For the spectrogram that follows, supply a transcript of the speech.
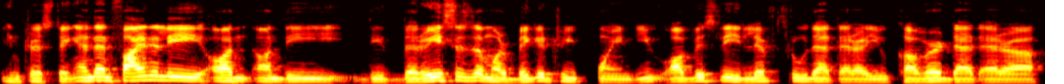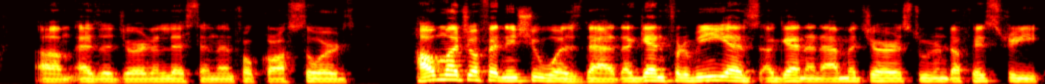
Interesting. And then finally, on on the the the racism or bigotry point, you obviously lived through that era. You covered that era um, as a journalist, and then for Crossed Swords. How much of an issue was that? Again, for me, as again an amateur student of history,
